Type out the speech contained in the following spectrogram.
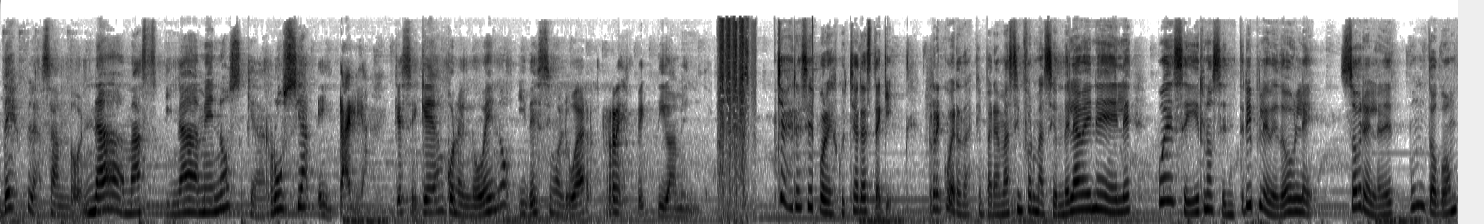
desplazando nada más y nada menos que a Rusia e Italia, que se quedan con el noveno y décimo lugar respectivamente. Muchas gracias por escuchar hasta aquí. Recuerda que para más información de la BNL puedes seguirnos en www.sobrelanet.com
